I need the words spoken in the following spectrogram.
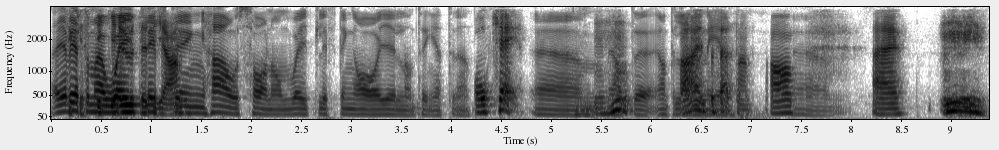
Ja, jag vet de här weightlifting house har någon weightlifting AI eller någonting heter den. Okej. Ehm, Jag Mhm. har inte, jag har inte Jag laddat har ner. inte sett den. Ja. Nej.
